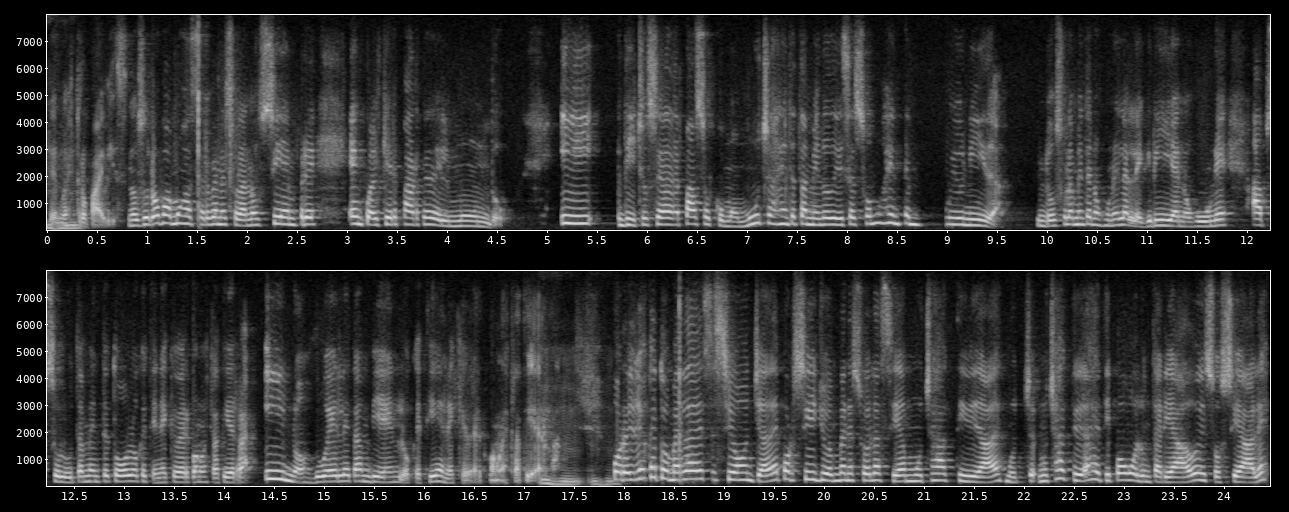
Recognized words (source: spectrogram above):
de nuestro país. Nosotros vamos a ser venezolanos siempre en cualquier parte del mundo. Y dicho sea de paso, como mucha gente también lo dice, somos gente muy unida no solamente nos une la alegría, nos une absolutamente todo lo que tiene que ver con nuestra tierra y nos duele también lo que tiene que ver con nuestra tierra. Por ello es que tomé la decisión, ya de por sí yo en Venezuela hacía muchas actividades, muchas actividades de tipo voluntariado y sociales.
